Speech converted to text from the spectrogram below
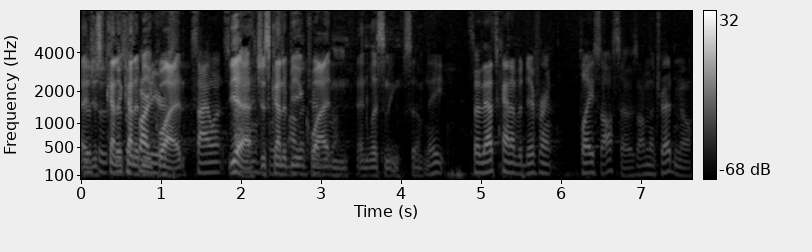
and just kind of kind of be quiet. Silence. Yeah, just kind of being quiet and, and listening. So neat. So that's kind of a different place. Also, is on the treadmill.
